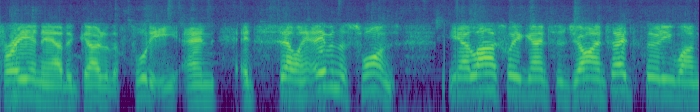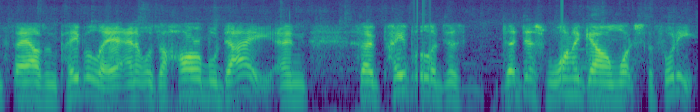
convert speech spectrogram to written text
freer now to go to the footy and it's selling. Even the Swans, you know, last week against the Giants, they had thirty one thousand people there, and it was a horrible day. And so people are just they just want to go and watch the footy.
